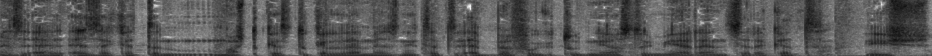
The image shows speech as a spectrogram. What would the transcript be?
Ez, e, ezeket most kezdtük el elemezni, tehát ebből fogjuk tudni azt, hogy milyen rendszereket is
